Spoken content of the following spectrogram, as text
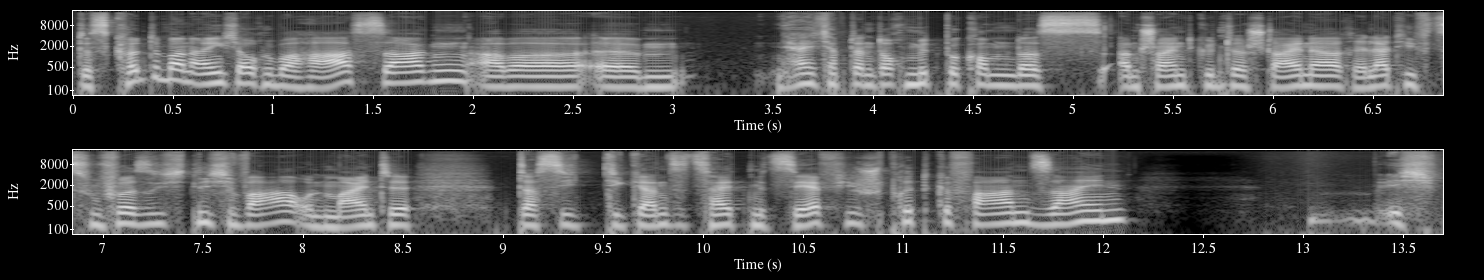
Das könnte man eigentlich auch über Haas sagen, aber ähm, ja, ich habe dann doch mitbekommen, dass anscheinend Günther Steiner relativ zuversichtlich war und meinte, dass sie die ganze Zeit mit sehr viel Sprit gefahren seien. Ich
